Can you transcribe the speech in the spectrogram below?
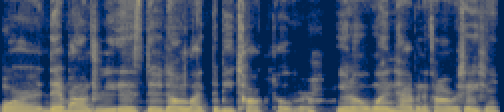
Or their boundary is they don't like to be talked over, you know, when having a conversation.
